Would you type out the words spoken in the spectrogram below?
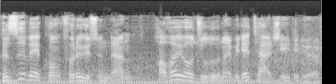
Hızı ve konforu yüzünden hava yolculuğuna bile tercih ediliyor.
